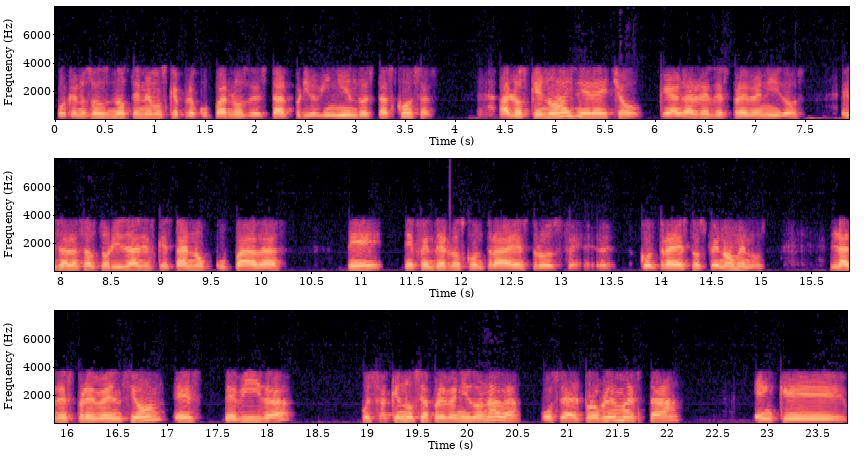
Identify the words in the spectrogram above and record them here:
porque nosotros no tenemos que preocuparnos de estar previniendo estas cosas. A los que no hay derecho que agarre desprevenidos es a las autoridades que están ocupadas de defenderlos contra estos contra estos fenómenos. La desprevención es debida pues a que no se ha prevenido nada. O sea, el problema está en que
